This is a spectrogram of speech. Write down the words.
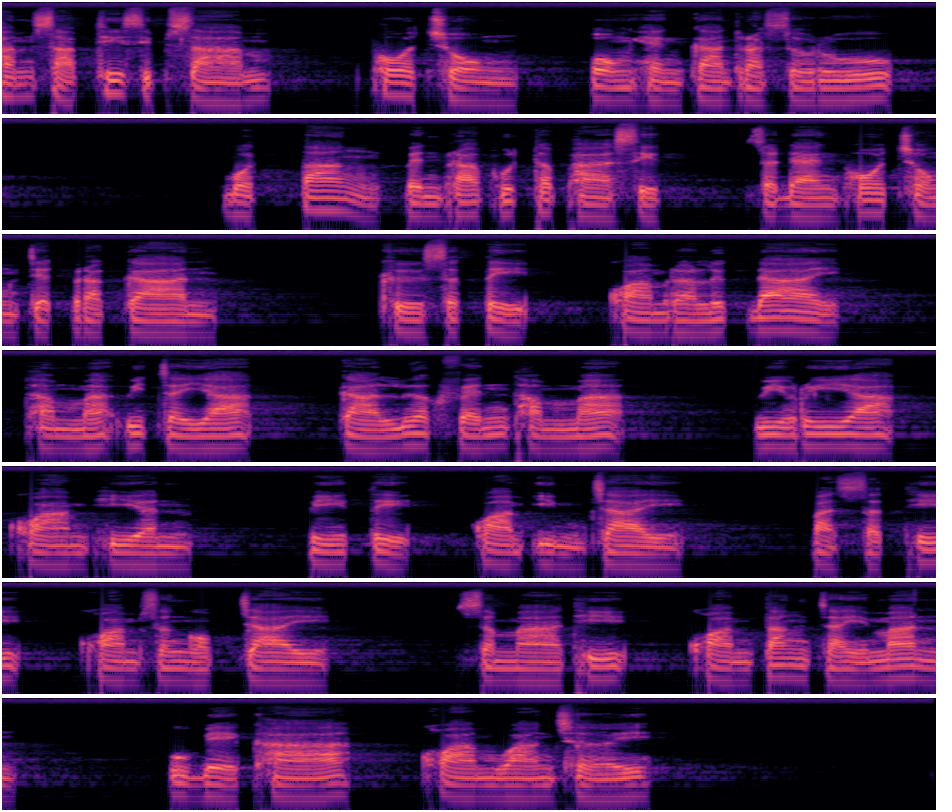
คำศัพท์ที่สิบสามโพชง องค์แห่งการตรัสรู้ บทตั้งเป็นพระพุทธภาษิตแสดงโพชงเจ็ดประการ คือสติ ความระลึกได้ ธรรมวิจยะ การเลือกเฟ้นธรรมะ วิริยะ ความเพียร ปีติ ความอิ่มใจ ปัสสัทธิ ความสงบใจ สมาธิ ความตั้งใจมั่น อุเบกขา ความวางเฉย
